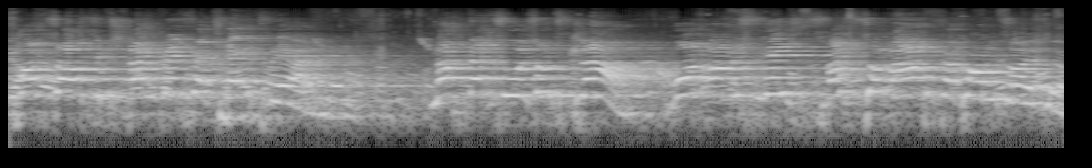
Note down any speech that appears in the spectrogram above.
die Potze aus dem Stadtbild verdrängt werden. Noch dazu ist uns klar, Wohnraum ist nichts, was zur Ware verkommen sollte.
